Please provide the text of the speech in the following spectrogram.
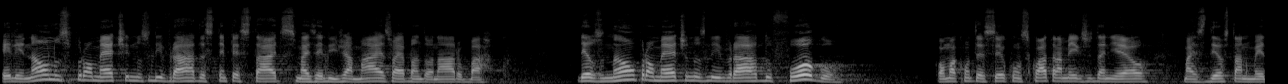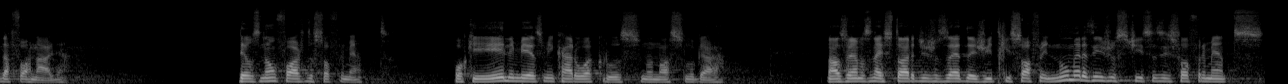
Ele não nos promete nos livrar das tempestades, mas Ele jamais vai abandonar o barco. Deus não promete nos livrar do fogo, como aconteceu com os quatro amigos de Daniel, mas Deus está no meio da fornalha. Deus não foge do sofrimento porque ele mesmo encarou a cruz no nosso lugar. Nós vemos na história de José do Egito que sofre inúmeras injustiças e sofrimentos.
